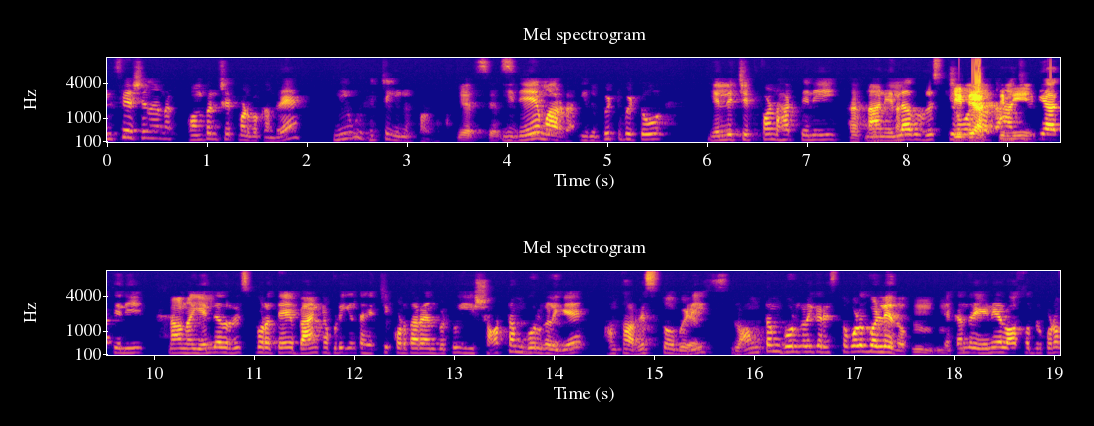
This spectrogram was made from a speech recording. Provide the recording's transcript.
ಇನ್ಫ್ಲೇಷನ್ ಅನ್ನ ಕಾಂಪನ್ಸೇಟ್ ಮಾಡ್ಬೇಕಂದ್ರೆ ನೀವು ಹೆಚ್ಚಿಗೆ ಇನ್ವೆಸ್ಟ್ ಮಾಡ್ಬೇಕು. ಇದೇ ಮಾರ್ಗ. ಇದು ಬಿಟ್ಟು ಬಿಟ್ಟು ಎಲ್ಲಿ ಚಿಟ್ ಫಂಡ್ ಹಾಕ್ತೀನಿ ನಾನು ಎಲ್ಲಾದ್ರೂ ರಿಸ್ಕ್ ಚೀಟಿ ಹಾಕ್ತೀನಿ. ನಾನು ಎಲ್ಲಾದ್ರೂ ರಿಸ್ಕ್ ಬರುತ್ತೆ ಬ್ಯಾಂಕ್ ಎಫ್ಡಿಗಿಂತ ಹೆಚ್ಚಿಗೆ ಕೊಡ್ತಾರೆ ಅಂದ್ಬಿಟ್ಟು ಈ ಶಾರ್ಟ್ ಟರ್ಮ್ ಗೋಲ್ಗಳಿಗೆ ಅಂತ ರಿಸ್ಕ್ ತಗೋಬೇಡಿ. ಲಾಂಗ್ ಟರ್ಮ್ ಗೋಲ್ಗಳಿಗೆ ರಿಸ್ಕ್ ತಗೊಳ್ಳೋದು ಒಳ್ಳೇದು. ಯಾಕಂದ್ರೆ ಏನೇ ಲಾಸ್ ಆದ್ರೂ ಕೂಡ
